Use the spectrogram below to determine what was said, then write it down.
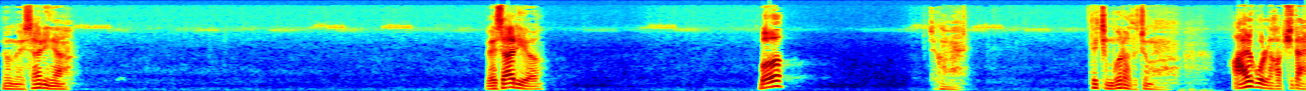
너 몇 살이냐? 몇 살이요? 뭐? 잠깐만. 대충 뭐라도 좀 알고 올라갑시다.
